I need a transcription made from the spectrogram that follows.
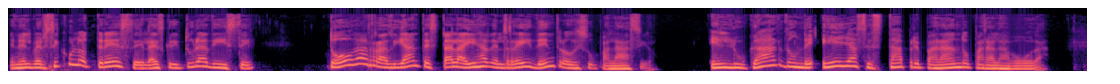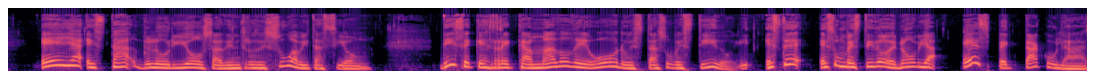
En el versículo 13, la escritura dice, Toda radiante está la hija del rey dentro de su palacio, el lugar donde ella se está preparando para la boda. Ella está gloriosa dentro de su habitación. Dice que recamado de oro está su vestido. Y este es un vestido de novia espectacular.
